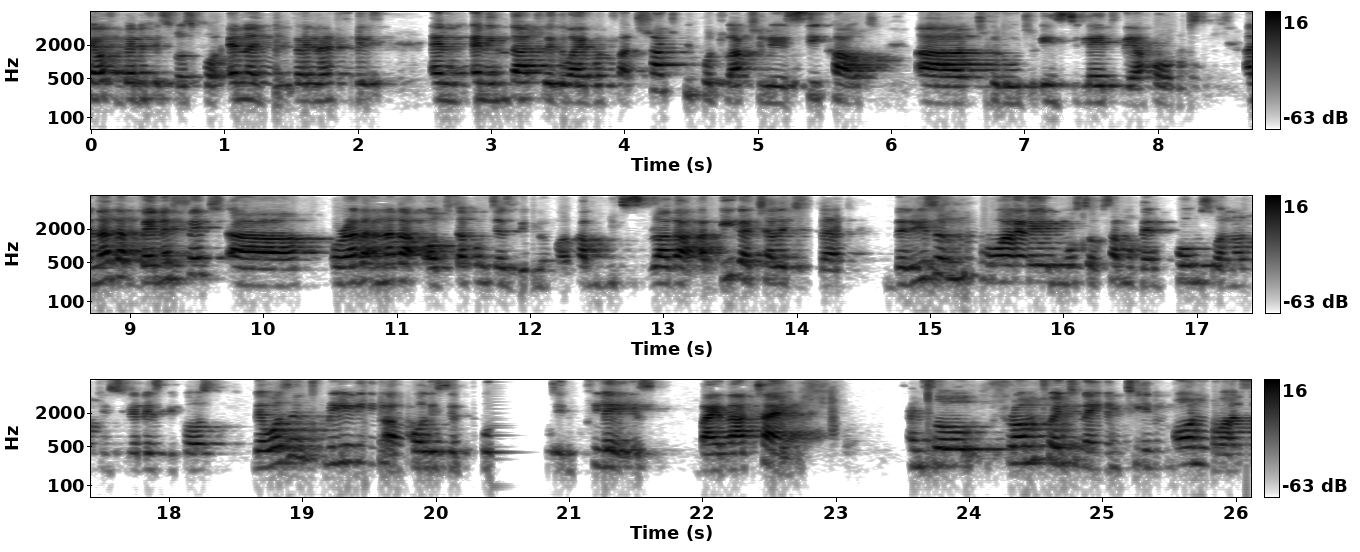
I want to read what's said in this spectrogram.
health benefits, was for energy benefits, and, and in that way they were able to attract people to actually seek out uh, to, to insulate their homes. Another benefit, uh, or rather another obstacle which has been overcome, which is rather a bigger challenge is that the reason why most of some of the homes were not insulated is because there wasn't really a policy put in place by that time. And so from 2019 onwards,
